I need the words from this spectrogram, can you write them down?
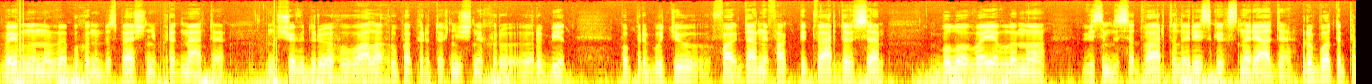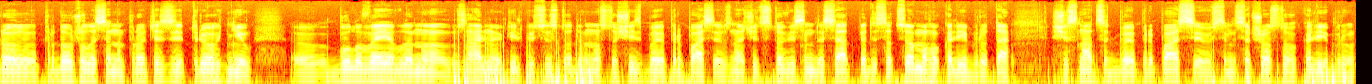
виявлено вибухонебезпечні предмети, на що відреагувала група піротехнічних робіт. По прибуттю даний факт підтвердився. Було виявлено 82 артилерійських снаряди. Роботи про- продовжувалися на протязі трьох днів. Е, Було виявлено загальною кількістю 196 боєприпасів, значить 180 57-го калібру та 16 боєприпасів 76-го калібру.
